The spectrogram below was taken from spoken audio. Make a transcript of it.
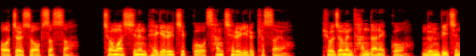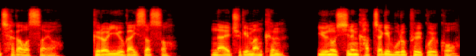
어쩔 수 없었어. 정화 씨는 베개를 짚고 상체를 일으켰어요. 표정은 단단했고 눈빛은 차가웠어요. 그럴 이유가 있었어? 날 죽일 만큼 윤호 씨는 갑자기 무릎을 꿇고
